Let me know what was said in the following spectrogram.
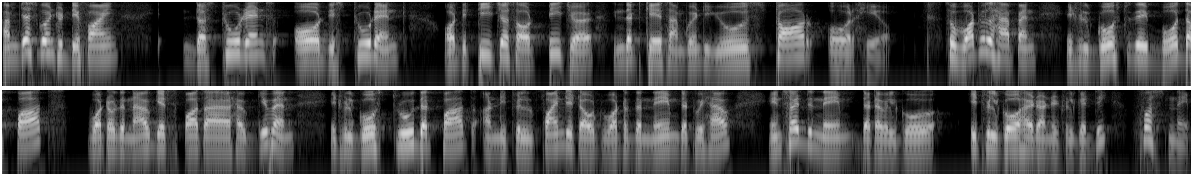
I'm just going to define the students or the student or the teachers or teacher. In that case, I'm going to use star over here. So what will happen? It will goes to the both the paths, whatever the navigates path I have given, it will go through that path and it will find it out what are the name that we have. Inside the name that I will go, it will go ahead and it will get the first name.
